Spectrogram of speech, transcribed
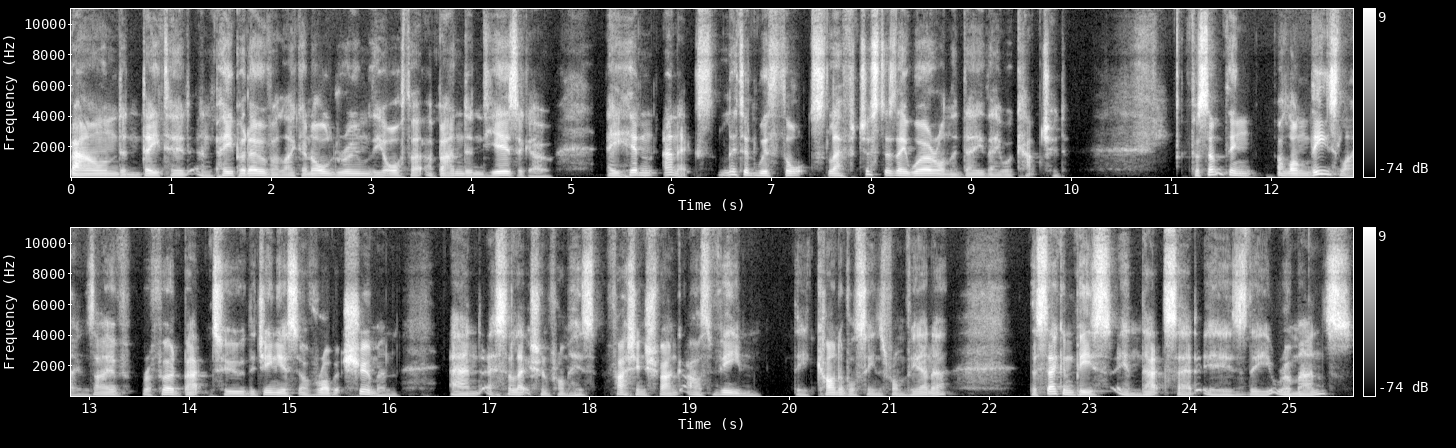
bound and dated and papered over like an old room the author abandoned years ago, a hidden annex littered with thoughts left just as they were on the day they were captured. For something along these lines, I have referred back to the genius of Robert Schumann and a selection from his Faschingsschwank aus Wien, the carnival scenes from Vienna. The second piece in that set is the Romance.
